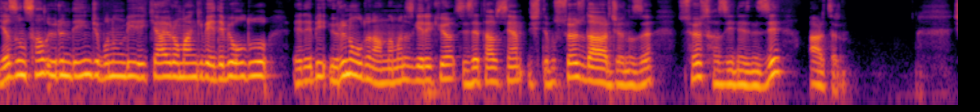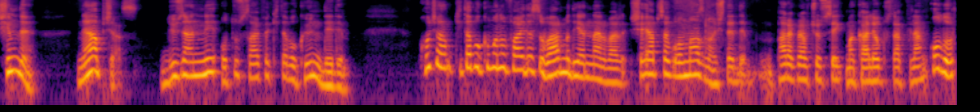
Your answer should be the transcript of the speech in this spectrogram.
yazınsal ürün deyince bunun bir hikaye roman gibi edebi olduğu, edebi ürün olduğunu anlamanız gerekiyor. Size tavsiyem işte bu söz dağarcığınızı, söz hazinenizi artırın. Şimdi ne yapacağız? Düzenli 30 sayfa kitap okuyun dedim. Hocam kitap okumanın faydası var mı diyenler var. Şey yapsak olmaz mı? İşte de, paragraf çözsek, makale okusak falan olur.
